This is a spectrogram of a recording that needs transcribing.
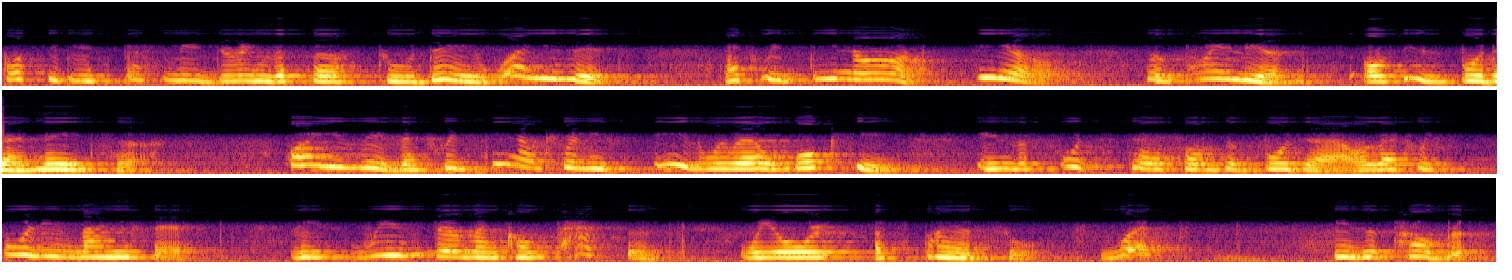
possibly especially during the first two days. Why is it that we do not feel the brilliance of this Buddha nature? Why is it that we cannot really feel we were walking in the footsteps of the Buddha or that we fully manifest this wisdom and compassion we all aspire to? What is the problem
